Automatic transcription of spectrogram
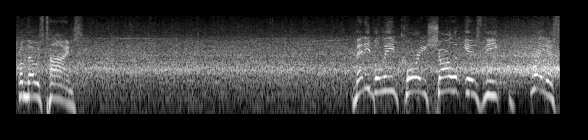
from those times. Many believe, Corey, Charlotte is the greatest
